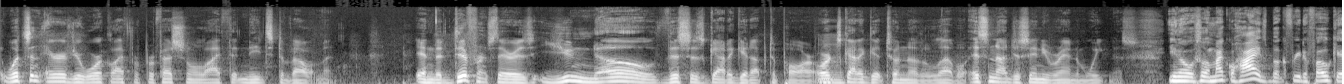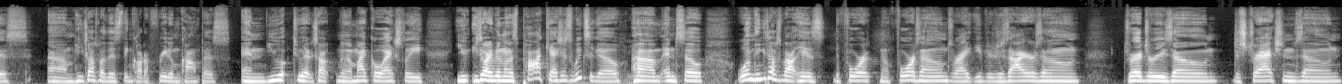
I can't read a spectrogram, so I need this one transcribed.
what's an area of your work life or professional life that needs development and the difference there is you know this has got to get up to par or Mm-hmm. it's got to get to another level. It's not just any random weakness. You know, so in Michael Hyatt's book, Free to Focus, um, he talks about this thing called a freedom compass. And you two had talked, you know, Michael actually, you, he's already been on this podcast just weeks ago. Um, and so one thing he talks about is the four, you know, four zones, right? You have your desire zone, drudgery zone, distraction zone.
